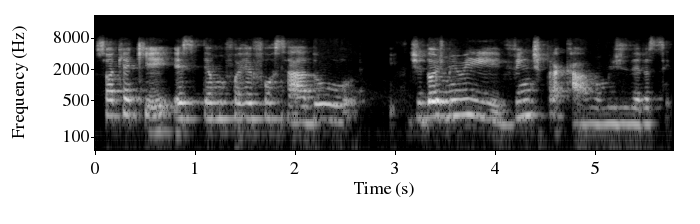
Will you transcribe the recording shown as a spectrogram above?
só que aqui esse termo foi reforçado de 2020 para cá, vamos dizer assim.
